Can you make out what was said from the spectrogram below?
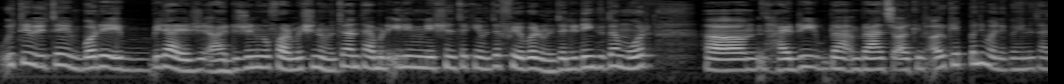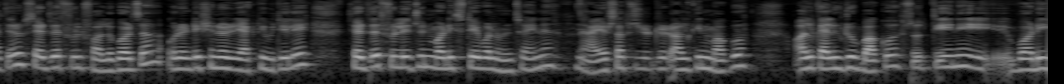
उति चाहिँ बढी बिटा हाइड्रोजनको फर्मेसन हुन्छ अनि त्यहाँबाट इलिमिनेसन चाहिँ के हुन्छ। फेभर हुन्छ leading to the more highly branch alkene अर्कै पनि भनेको होइन साथीहरू सेर्जेफुल फलो गर्छ। ओरिएन्टेसन र रियाक्टिभिटीले सेर्जेफुलले जुन बढी स्टेबल हुन्छ होइन हायर सब्सटिट्युटेड अल्किन भएको अल्काइल ग्रुप भएको सो त्यही नै बढी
